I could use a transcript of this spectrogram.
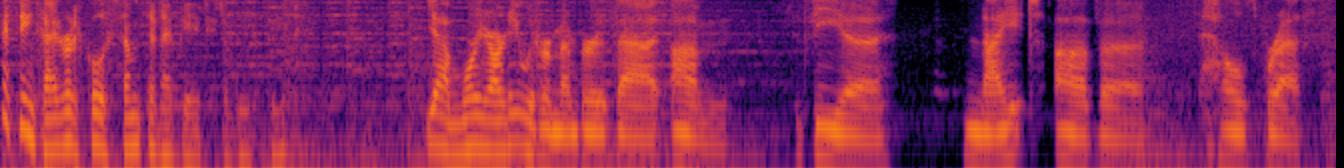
I think I recall something I beat it a little bit. Yeah, Moriarty would remember that um, the uh, night of uh, Hell's Breath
